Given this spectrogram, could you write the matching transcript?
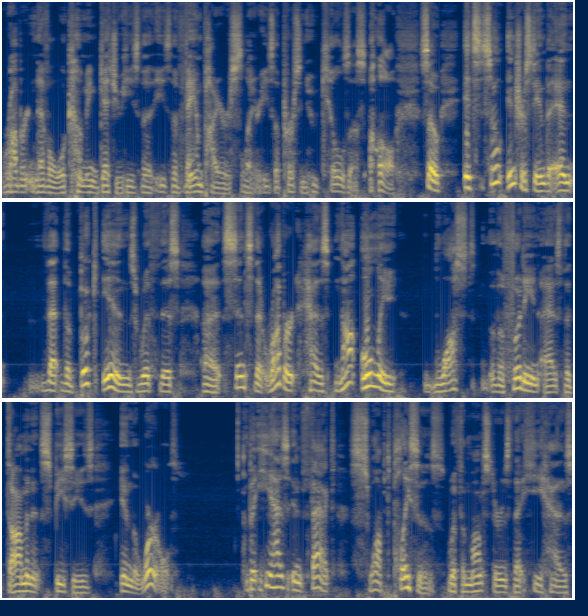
Robert Neville will come and get you. He's the, he's the vampire slayer. He's the person who kills us all. So it's so interesting that, and that the book ends with this uh, sense that Robert has not only lost the footing as the dominant species in the world. But he has, in fact, swapped places with the monsters that he has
